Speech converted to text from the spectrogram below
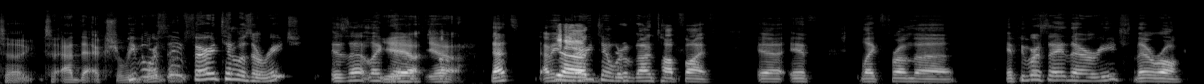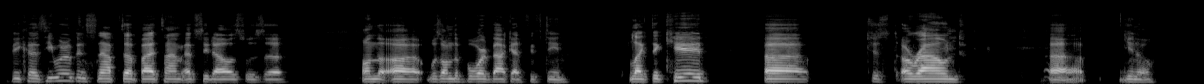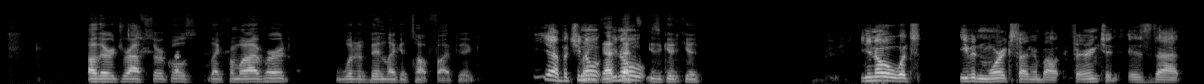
to to add that extra. People were saying Farrington was a reach. Is that like yeah, a, yeah. That's I mean Yeah, Farrington would have gone top five, uh, if like from the if people are saying they're a reach, they're wrong because he would have been snapped up by the time FC Dallas was uh on the uh was on the board back at 15. Like the kid, uh, just around, uh, you know, other draft circles. Like from what I've heard, would have been like a top five pick. Yeah, but you Like, know, that, you know, he's a good kid. you know what's even more exciting about Farrington is that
